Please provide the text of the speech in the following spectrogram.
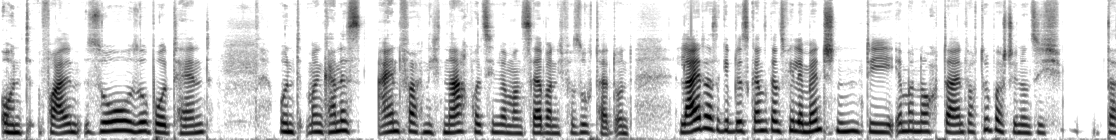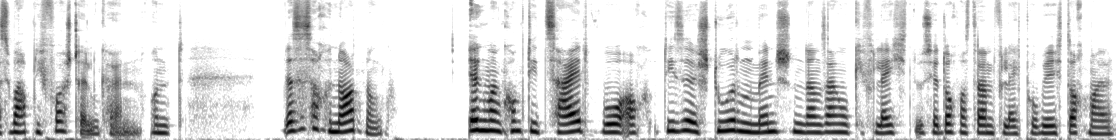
und vor allem so, so potent. Und man kann es einfach nicht nachvollziehen, wenn man es selber nicht versucht hat. Und leider gibt es ganz, ganz viele Menschen, die immer noch da einfach drüber stehen und sich das überhaupt nicht vorstellen können. Und das ist auch in Ordnung irgendwann kommt die Zeit, wo auch diese sturen Menschen dann sagen, okay, vielleicht ist ja doch was dran, vielleicht probiere ich doch mal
